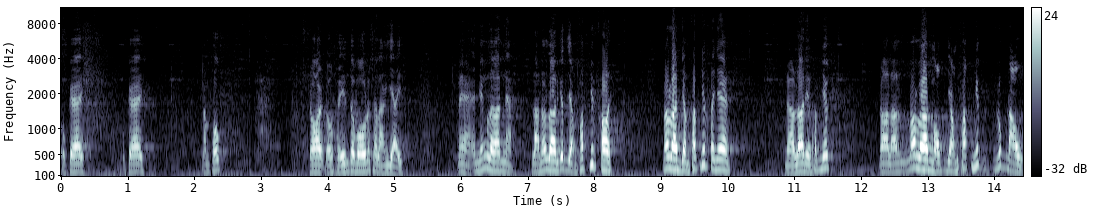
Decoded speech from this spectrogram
Ok ok. 5 phút. Rồi, đồ thị interval nó sẽ làm vậy. Nè, em nhấn lên nè, là nó lên cái dòng thấp nhất thôi. Nó lên dòng thấp nhất thôi nha. Nào lên dòng thấp nhất. Rồi là nó lên một dòng thấp nhất lúc đầu,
